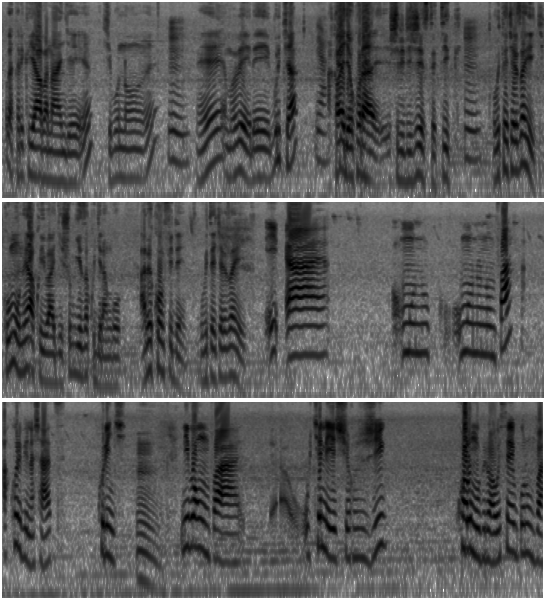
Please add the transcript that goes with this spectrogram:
Uvuga ati ariko yaba nanjye eh, ikibuno eh, mm, eh, amabere gutya? Akaba yagiye gukora chirurgie esthétique. Mm. ubitekerezaho iki kuba umuntu yakwibagisha ubwiza kugira ngo abe confident. Ubitekerezaho iki umuntu umuntu numva akora ibintu ashatse kuri njye. Mm. niba wumva ah, ukeneye chirurgie ko ari umubiri wawe se ubwo urumva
